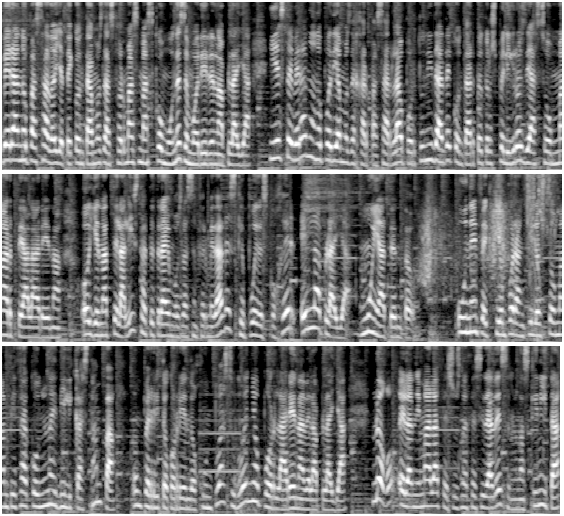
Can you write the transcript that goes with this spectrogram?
El verano pasado ya te contamos las formas más comunes de morir en la playa y este verano no podíamos dejar pasar la oportunidad de contarte otros peligros de asomarte a la arena. Hoy en Hazte la lista te traemos las enfermedades que puedes coger en la playa. Muy atento. Una infección por anquilostoma empieza con una idílica estampa, un perrito corriendo junto a su dueño por la arena de la playa. Luego, el animal hace sus necesidades en una esquinita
